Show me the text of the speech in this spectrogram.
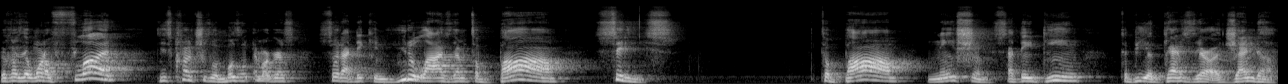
Because they want to flood these countries with Muslim immigrants so that they can utilize them to bomb cities, to bomb nations that they deem to be against their agenda.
